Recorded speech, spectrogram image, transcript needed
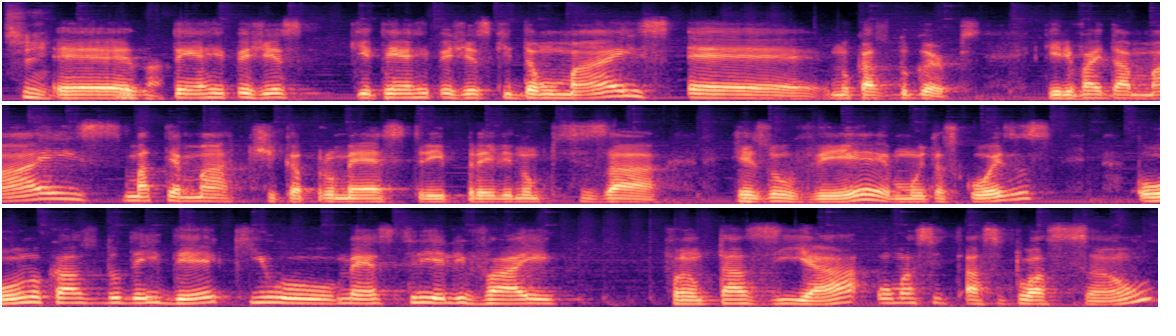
Sim. É, tem RPGs que tem RPGs que dão mais, é, no caso do GURPS, que ele vai dar mais matemática para o mestre para ele não precisar resolver muitas coisas, ou no caso do D&D que o mestre ele vai fantasiar uma a situação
